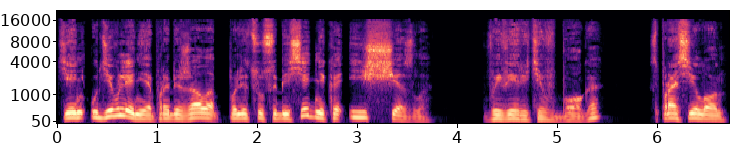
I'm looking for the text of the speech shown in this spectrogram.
Тень удивления пробежала по лицу собеседника и исчезла. «Вы верите в Бога?» — спросил он.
